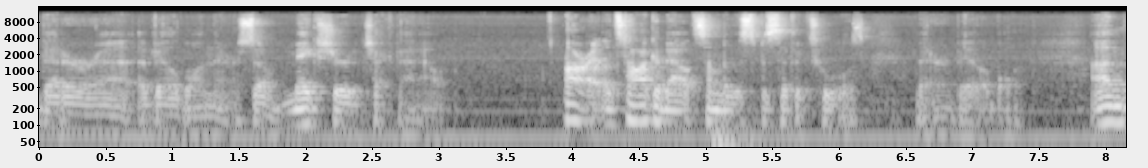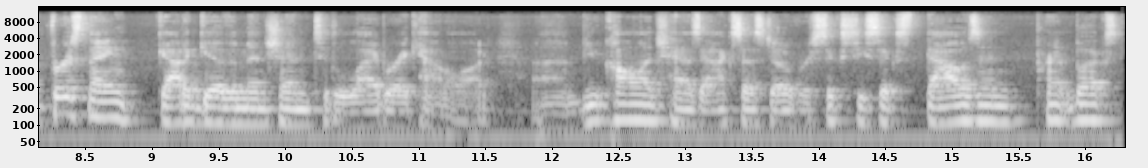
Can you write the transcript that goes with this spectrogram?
that are uh, available on there. So make sure to check that out. All right, let's talk about some of the specific tools that are available. Um, first thing, got to give a mention to the library catalog. Um, Butte College has access to over 66,000 print books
